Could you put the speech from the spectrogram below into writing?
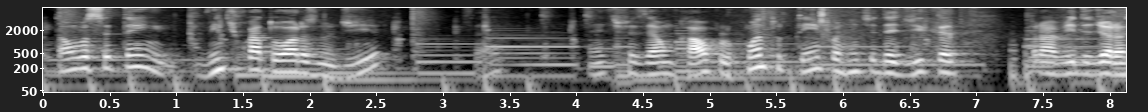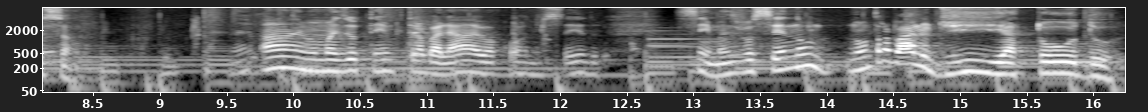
Então você tem 24 horas no dia, certo? Se a gente fizer um cálculo, quanto tempo a gente dedica para a vida de oração? Ah, mas eu tenho que trabalhar, eu acordo cedo. Sim, mas você não, não trabalha o dia todo.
